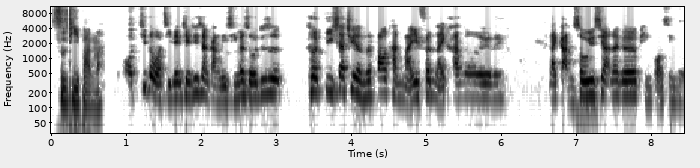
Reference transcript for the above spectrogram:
实体版吗？我记得我几年前去香港旅行的时候，就是特地下去他们报摊买一份来看哦，对不对？来感受一下那个苹果新闻。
